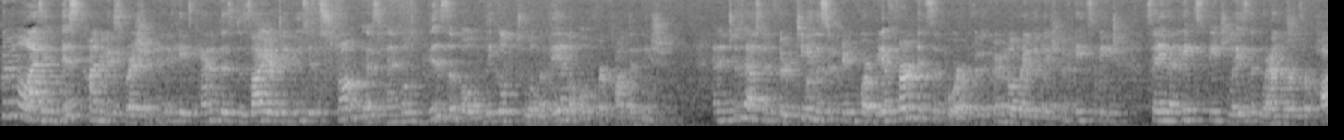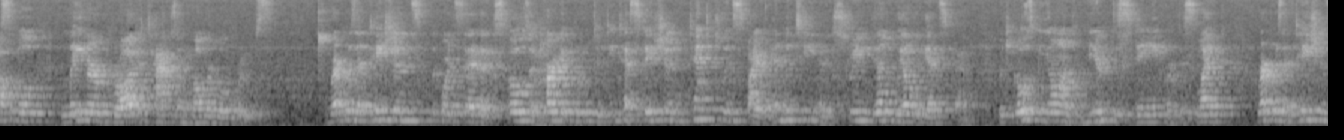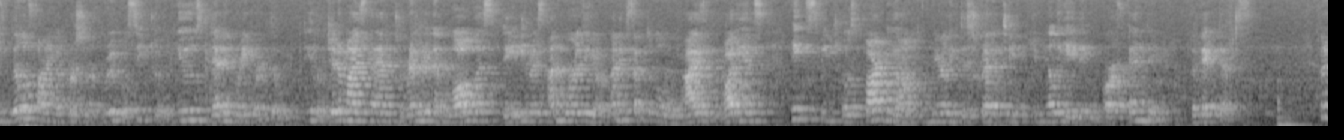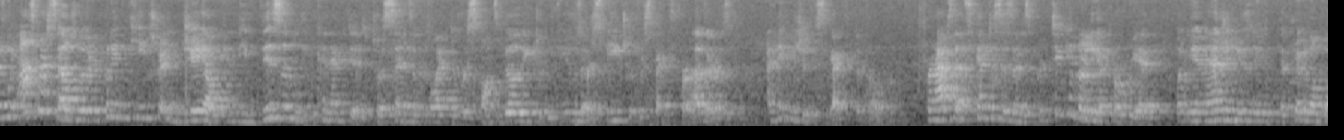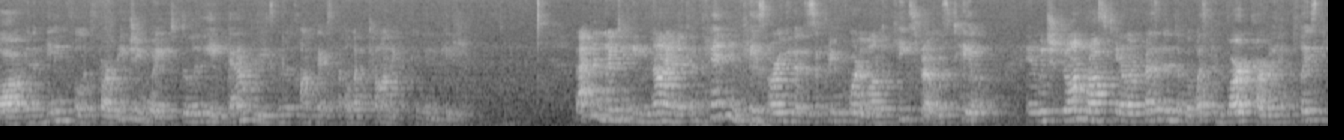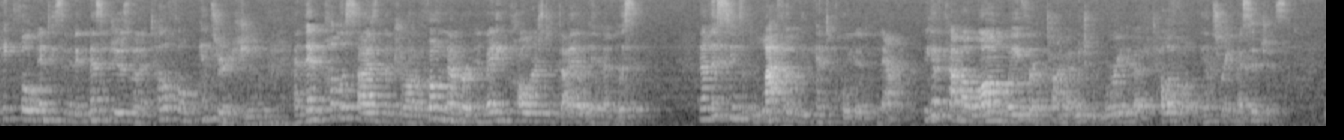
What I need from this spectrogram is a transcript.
Criminalizing this kind of expression indicates Canada's desire to use its strongest and most visible legal tool available for condemnation. And in 2013, the Supreme Court reaffirmed its support for the criminal regulation of hate speech, saying that hate speech lays the groundwork for possible later broad attacks on vulnerable groups. Representations, the court said, that expose a target group to detestation tend to inspire enmity and extreme ill will against them, which goes beyond mere disdain or dislike. Representations vilifying a person or group will seek to abuse, denigrate, or delegitimize them, to render them lawless, dangerous, unworthy, or unacceptable in the eyes of the audience. Hate speech goes far beyond merely discrediting, humiliating, or offending the victims. But if we ask ourselves whether putting Keegstra in jail can visibly connected to a sense of collective responsibility to infuse our speech with respect for others, I think we should be skeptical. Perhaps that skepticism is particularly appropriate when we imagine using the criminal law in a meaningful and far-reaching way to delineate boundaries in the context of electronic communication. Back in 1989, the companion case argued at the Supreme Court along with Keegstra was Taylor, in which John Ross Taylor, president of the Western Guard Party, had placed hateful anti-Semitic messages on a telephone answering machine and then publicized the Toronto phone number, inviting callers to dial in and listen. Now this seems laughably antiquated now. We have come a long way from a time at which we worried about telephone answering messages.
